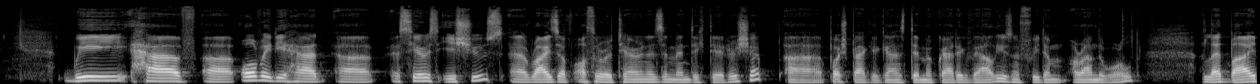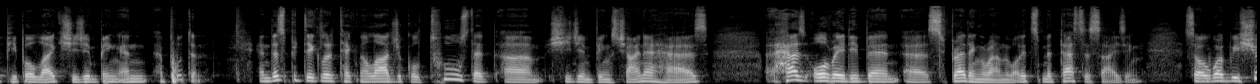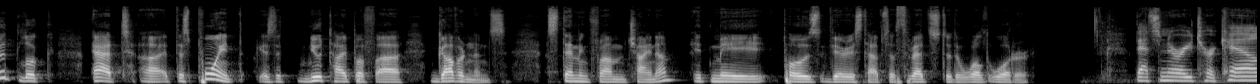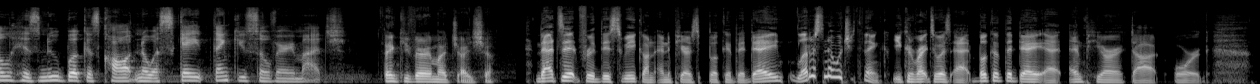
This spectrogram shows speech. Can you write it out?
we have uh, already had uh, serious issues uh, rise of authoritarianism and dictatorship, uh, pushback against democratic values and freedom around the world, led by people like Xi Jinping and uh, Putin. And this particular technological tools that um, Xi Jinping's China has has already been spreading around the world. It's metastasizing. So what we should look at uh, at this point is a new type of uh, governance stemming from China. It may pose various types of threats to the world order. That's Nury Turkel. His new book is called No Escape. Thank you so very much. Thank you very much, Ayesha. That's it for this week on NPR's Book of the Day. Let us know what you think. You can write to us at bookoftheday at npr.org.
